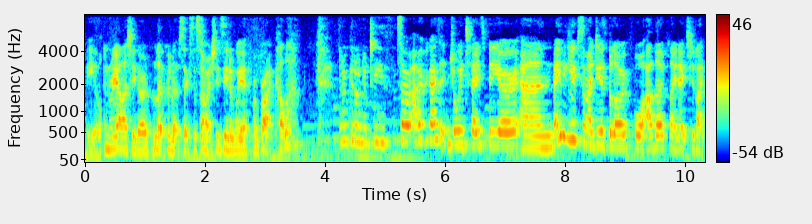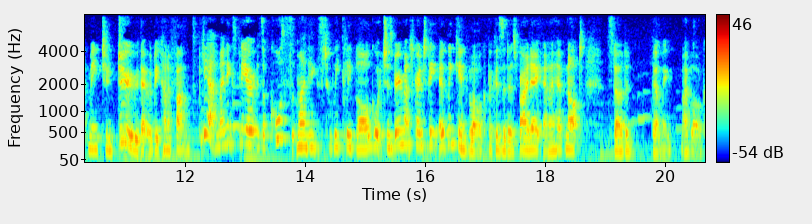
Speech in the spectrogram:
feel. In reality though, liquid lipsticks are so much easier to wear for bright colour. I don't get on your teeth. So I hope you guys enjoyed today's video and maybe leave some ideas below for other playdates you'd like me to do. That would be kind of fun. But yeah, my next video is of course my next weekly vlog, which is very much going to be a weekend vlog because it is Friday and I have not started filming my vlog.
